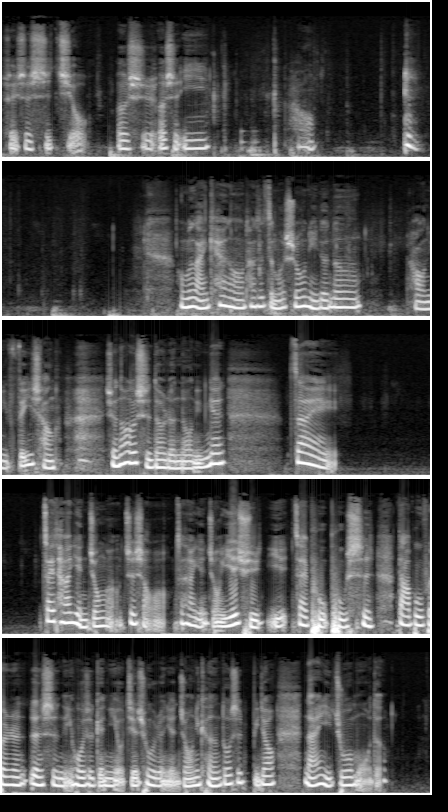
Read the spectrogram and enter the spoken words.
所以是十九、二十、二十一。好。我们来看哦，他是怎么说你的呢？好，你非常选到二十的人哦，你应该在在他眼中啊，至少啊，在他眼中，也许也在普普世大部分认认识你或者是跟你有接触的人眼中，你可能都是比较难以捉摸的，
